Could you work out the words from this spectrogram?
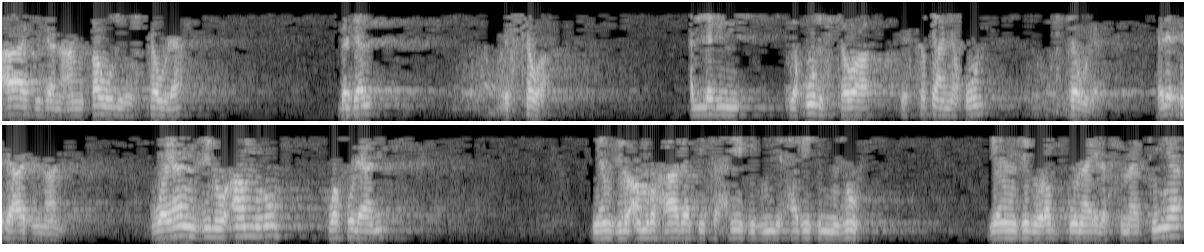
عاجزا عن قوله استولى. بدل استوى. الذي يقول استوى يستطيع أن يقول استولى. فليس بعاجز عنه. وينزل أمره وفلان. ينزل أمر هذا في تحريفهم لحديث النزول. ينزل ربنا إلى السماء الدنيا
